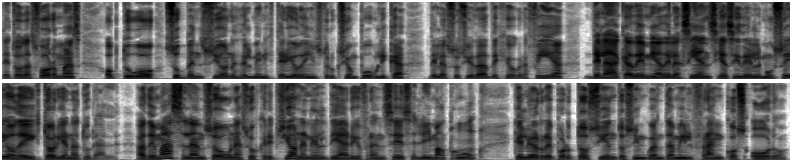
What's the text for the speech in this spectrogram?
De todas formas, obtuvo subvenciones del Ministerio de Instrucción Pública, de la Sociedad de Geografía, de la Academia de las Ciencias y del Museo de Historia Natural. Además, lanzó una suscripción en el diario francés Le Matin que le reportó 150.000 francos oro.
